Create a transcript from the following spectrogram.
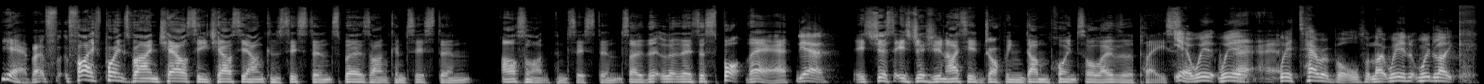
Yeah, but f- five points behind Chelsea. Chelsea aren't consistent. Spurs aren't consistent. Arsenal aren't consistent. So th- there's a spot there. Yeah. It's just it's just United dropping dumb points all over the place. Yeah, we're we're uh, we're terrible. Like we're we're like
